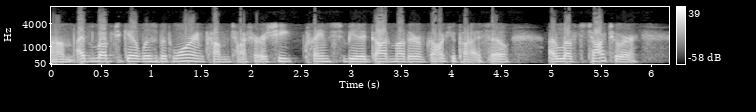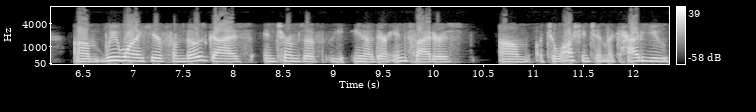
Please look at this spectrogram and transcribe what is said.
Um, I'd love to get Elizabeth Warren come talk to her. She claims to be the godmother of Occupy, so I'd love to talk to her. Um, we want to hear from those guys in terms of you know their insiders um, to Washington. Like how do you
